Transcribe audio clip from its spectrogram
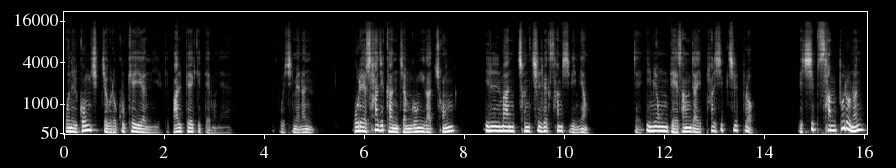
오늘 공식적으로 국회의원이 이렇게 발표했기 때문에 보시면은 올해 사직한 전공의가 총 1만 1732명 네, 임용 대상자의 87% 13%는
